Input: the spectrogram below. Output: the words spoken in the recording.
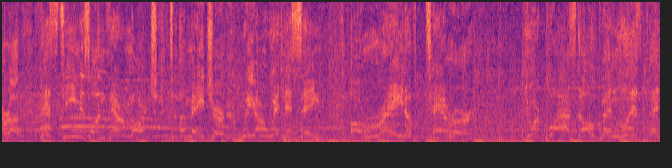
era. This team future, we are witnessing reign of terror. Your blast open, Lisbon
